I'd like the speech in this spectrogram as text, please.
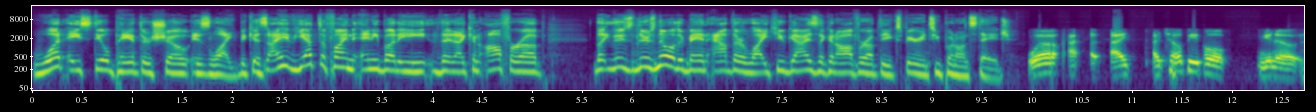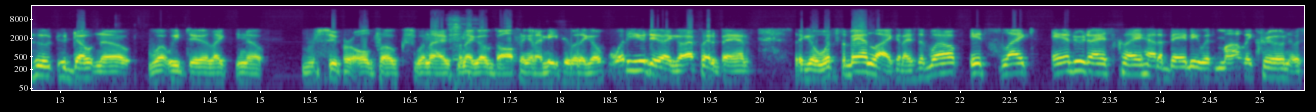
what a Steel Panther show is like? Because I have yet to find anybody that I can offer up. Like, there's there's no other band out there like you guys that can offer up the experience you put on stage. Well, I, I I tell people, you know, who who don't know what we do, like you know, we're super old folks. When I when I go golfing and I meet people, they go, "What do you do?" I go, "I played a band." They go, "What's the band like?" And I said, "Well, it's like Andrew Dice Clay had a baby with Motley Crue, and it was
